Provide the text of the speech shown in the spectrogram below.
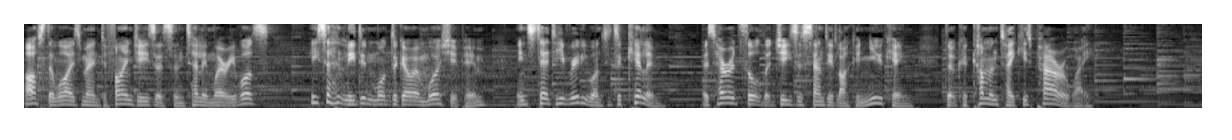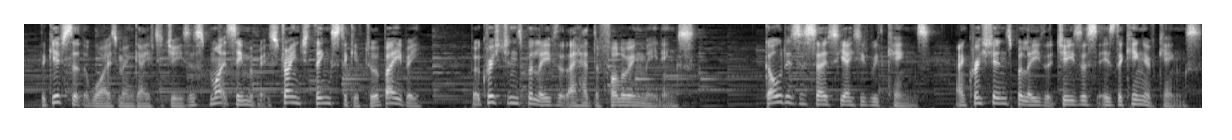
asked the wise men to find Jesus and tell him where he was, he certainly didn't want to go and worship him. Instead, he really wanted to kill him, as Herod thought that Jesus sounded like a new king that could come and take his power away. The gifts that the wise men gave to Jesus might seem a bit strange things to give to a baby, but Christians believe that they had the following meanings. Gold is associated with kings, and Christians believe that Jesus is the King of Kings.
